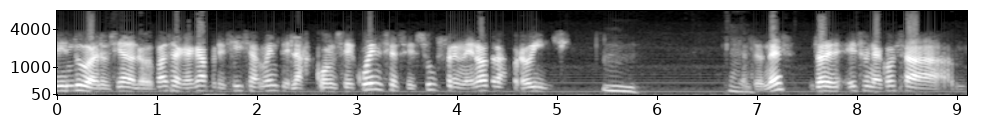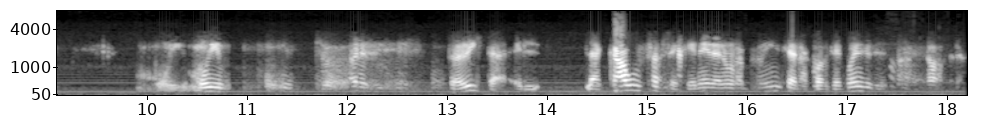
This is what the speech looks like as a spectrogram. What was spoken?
Sin duda, Luciana, lo que pasa es que acá precisamente las consecuencias se sufren en otras provincias, Mm, claro. ¿entendés? Entonces es una cosa muy, muy, punto de vista. El, la causa se genera en una provincia, las consecuencias se sufren en otra.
